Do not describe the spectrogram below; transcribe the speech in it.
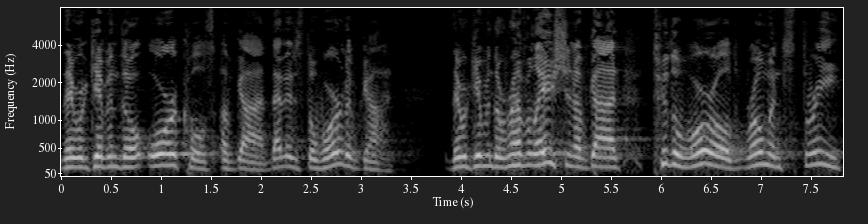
They were given the oracles of God. That is the Word of God. They were given the revelation of God to the world. Romans 3,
